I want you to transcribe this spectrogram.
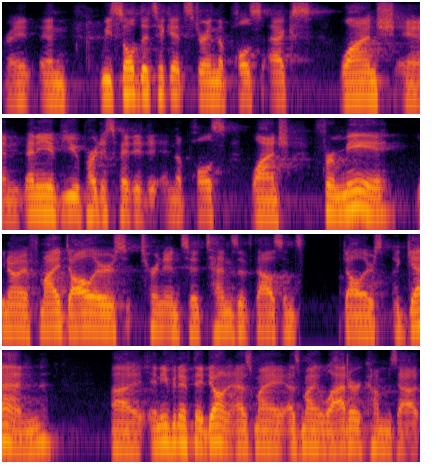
right? And we sold the tickets during the Pulse X launch, and many of you participated in the Pulse launch. For me, you know, if my dollars turn into tens of thousands of dollars again, uh, and even if they don't, as my as my ladder comes out,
